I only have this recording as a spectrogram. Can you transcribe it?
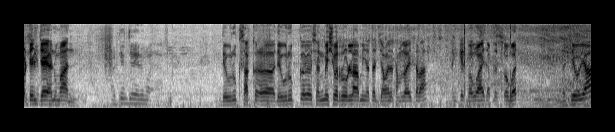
हॉटेल जय हनुमान. हॉटेल जय हनुमान. देवरुख साखर देवरुख संगमेश्वर रोडला आम्ही आता जेवायला थांबलो आहे. चला संकेत भाऊ आहेत आपल्यासोबत. तर जेवूया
